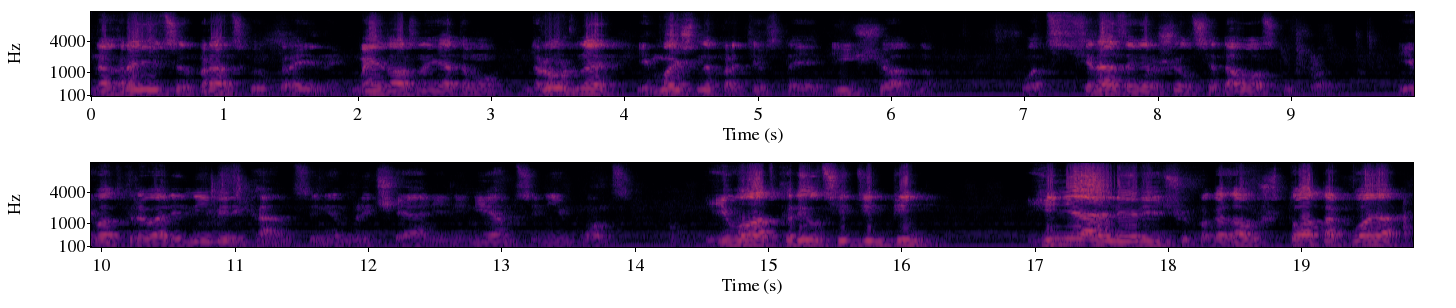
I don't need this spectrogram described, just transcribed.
на границе с братской Украиной. Мы должны этому дружно и мощно противостоять. И еще одно. Вот вчера завершился Даосский форум. Его открывали не американцы, не англичане, не немцы, не японцы. Его открыл Си Цзиньпинь гениальной речью, показал, что такое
